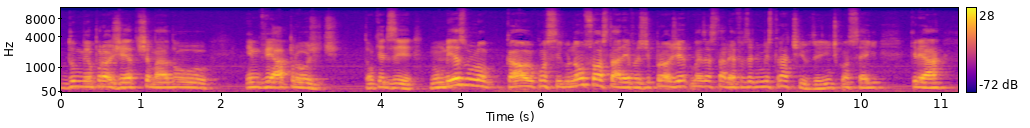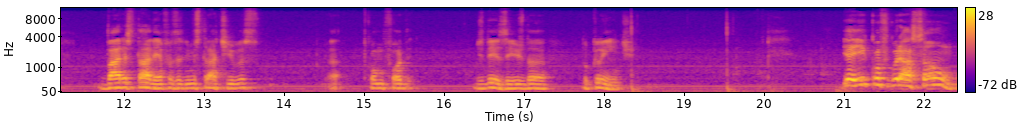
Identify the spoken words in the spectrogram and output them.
do meu projeto chamado MVA Project. Então, quer dizer, no mesmo local eu consigo não só as tarefas de projeto, mas as tarefas administrativas. E a gente consegue criar várias tarefas administrativas ah, como for de desejo da, do cliente. E aí, configuração,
